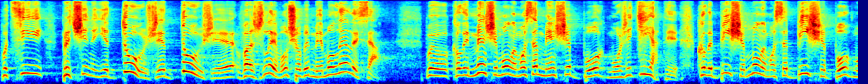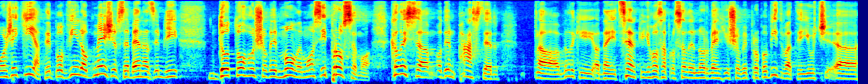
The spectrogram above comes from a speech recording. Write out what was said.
по цій причині є дуже, дуже важливо, щоб ми молилися. Коли менше молимося, менше Бог може діяти. Коли більше молимося, більше Бог може діяти, бо Він обмежив себе на землі до того, що ми молимось і просимо. Колись е, один пастир а, великий однієї церкви, його запросили в Норвегію, щоб проповідувати і е,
